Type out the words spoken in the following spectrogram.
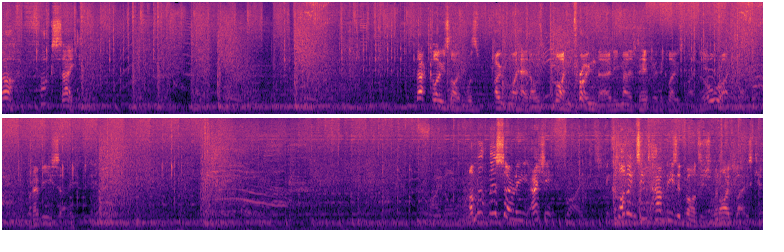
Oh, fuck's sake. That clothesline was over my head. I was lying prone there and he managed to hit me with the clothesline. Alright then. Whatever you say. I'm not necessarily actually because I don't seem to have these advantages when I play as King,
